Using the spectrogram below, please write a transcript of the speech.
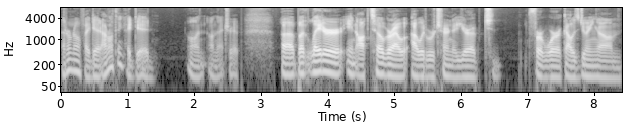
I don't know if I did. I don't think I did on on that trip. Uh, but later in October, I, w- I would return to Europe to for work. I was doing um,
